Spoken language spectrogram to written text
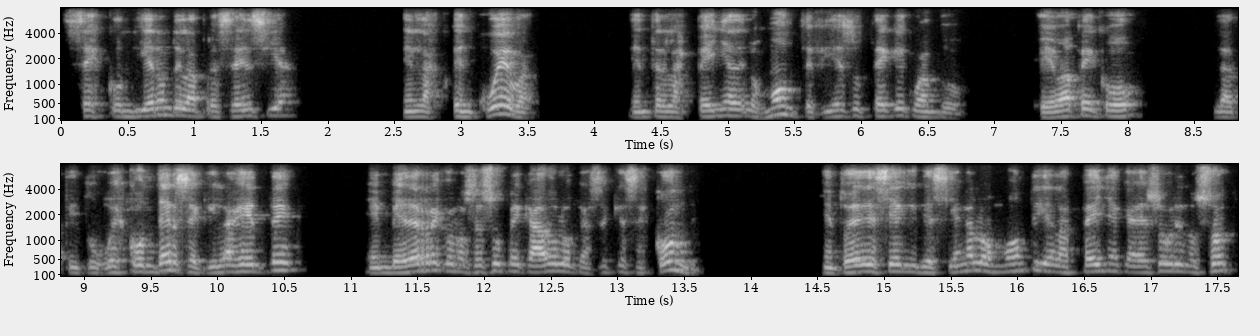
se escondieron de la presencia en la en cueva, entre las peñas de los montes. Fíjese usted que cuando Eva pecó, la actitud esconderse. Aquí la gente, en vez de reconocer su pecado, lo que hace es que se esconde. Entonces decían, y decían a los montes y a las peñas que hay sobre nosotros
